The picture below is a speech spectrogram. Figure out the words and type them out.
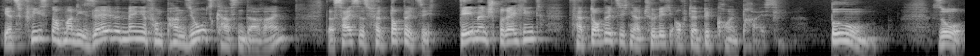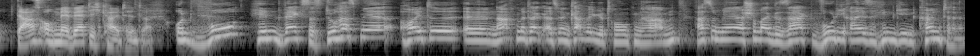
Jetzt fließt nochmal dieselbe Menge von Pensionskassen da rein. Das heißt, es verdoppelt sich. Dementsprechend verdoppelt sich natürlich auch der Bitcoin-Preis. Boom. So, da ist auch mehr Wertigkeit hinter. Und wohin wächst es? Du hast mir heute äh, Nachmittag, als wir einen Kaffee getrunken haben, hast du mir ja schon mal gesagt, wo die Reise hingehen könnte.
